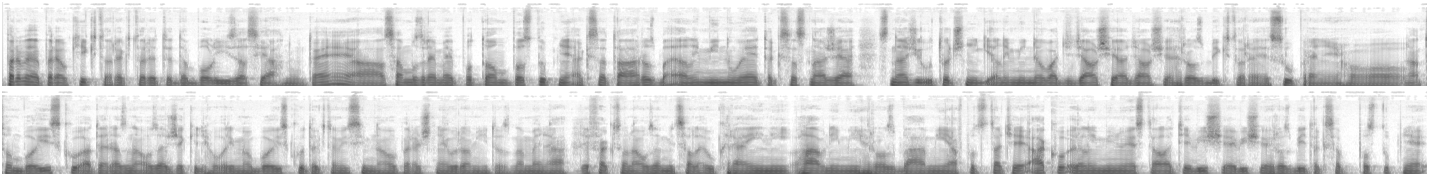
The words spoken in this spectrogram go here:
prvé prvky, ktoré, ktoré teda boli zasiahnuté a samozrejme potom postupne, ak sa tá hrozba eliminuje, tak sa snažia, snaží útočník eliminovať ďalšie a ďalšie hrozby, ktoré sú pre neho na tom boisku a teraz naozaj, že keď hovoríme o boisku, tak to myslím na operačnej úrovni, to znamená de facto na území celej Ukrajiny hlavnými hrozbami a v podstate ako eliminuje stále tie vyššie a vyššie hrozby, tak sa postupne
